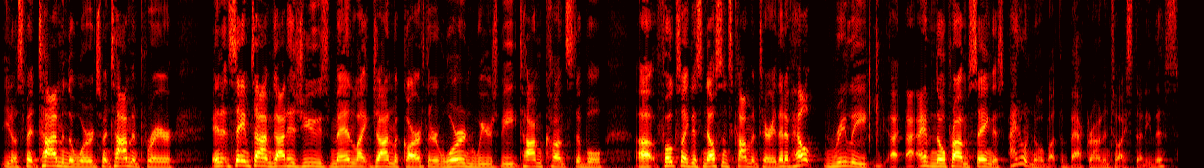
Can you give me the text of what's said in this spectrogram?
you know, spent time in the Word, spent time in prayer. And at the same time, God has used men like John MacArthur, Warren Wiersbe, Tom Constable, uh, folks like this, Nelson's commentary, that have helped really. I, I have no problem saying this. I don't know about the background until I study this.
